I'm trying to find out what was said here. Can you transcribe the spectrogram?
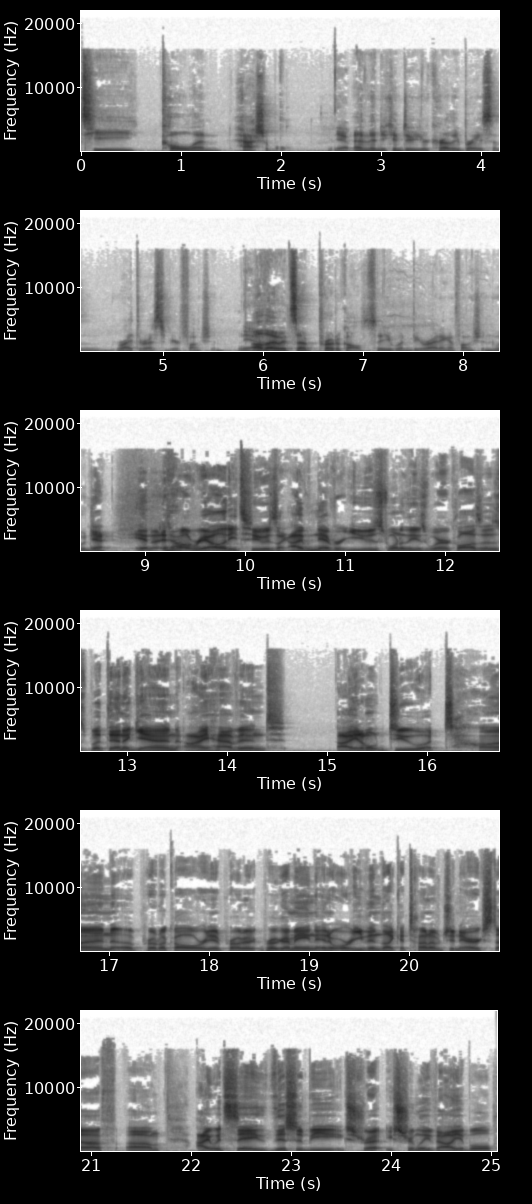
T colon hashable, Yep. and then you can do your curly brace and write the rest of your function. Yeah. Although it's a protocol, so you wouldn't be writing a function, would you? Yeah, in, in all reality, too, is like I've never used one of these where clauses, but then again, I haven't. I don't do a ton of protocol-oriented pro programming, and or even like a ton of generic stuff. Um, I would say this would be extre extremely valuable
